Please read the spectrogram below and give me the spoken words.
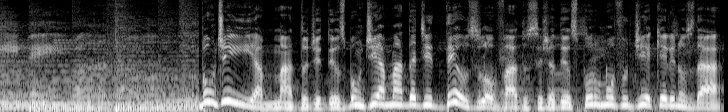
em meio a nós. Bom dia, amado de Deus, bom dia, amada de Deus, louvado seja Deus por um novo dia que Ele nos dá.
